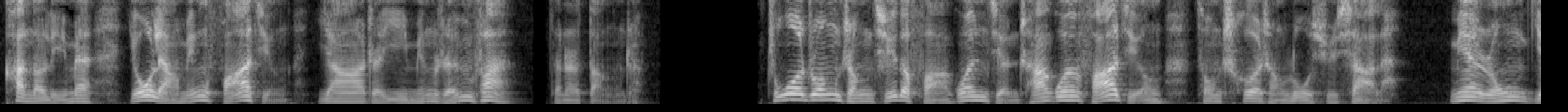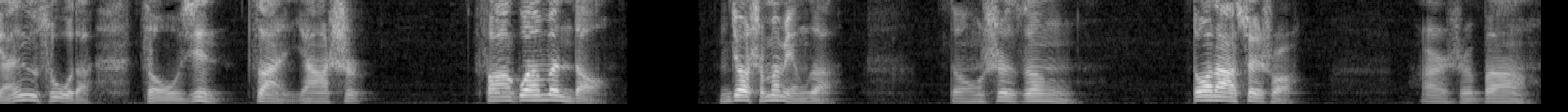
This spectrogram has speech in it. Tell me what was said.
看到里面有两名法警押着一名人犯在那等着，着装整齐的法官、检察官、法警从车上陆续下来，面容严肃地走进暂押室。法官问道：“你叫什么名字？”“董世增。”“多大岁数？”“二十八。”“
